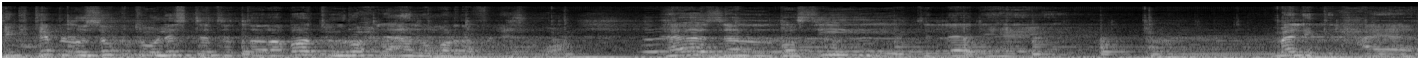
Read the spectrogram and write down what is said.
تكتب له زوجته لستة الطلبات ويروح لأهله مرة في الأسبوع. هذا البسيط اللانهائي ملك الحياة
